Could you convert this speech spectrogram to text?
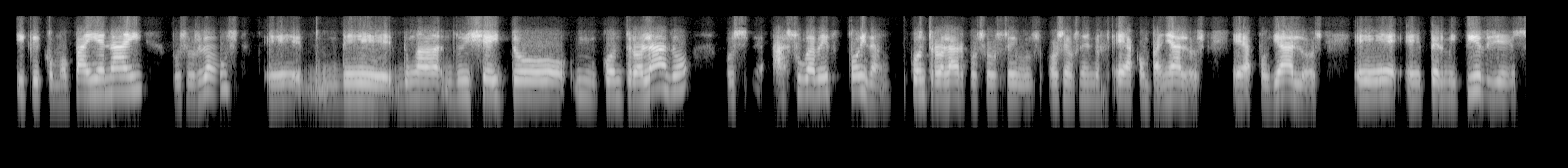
e que como pai e nai, pois os dous eh, de, dunha, dun xeito mm, controlado pois a súa vez poidan controlar pois, os seus os seus nenos e acompañalos e apoialos e, e permitirlles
